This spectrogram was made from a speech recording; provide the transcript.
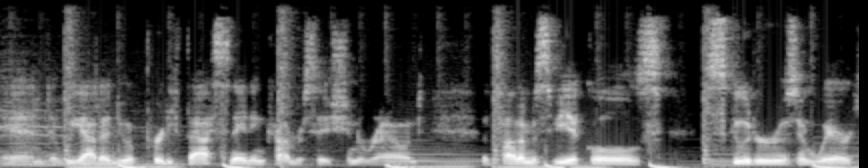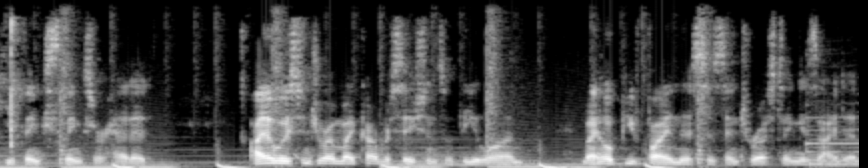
and we got into a pretty fascinating conversation around autonomous vehicles, scooters, and where he thinks things are headed. I always enjoy my conversations with Elan, and I hope you find this as interesting as I did.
